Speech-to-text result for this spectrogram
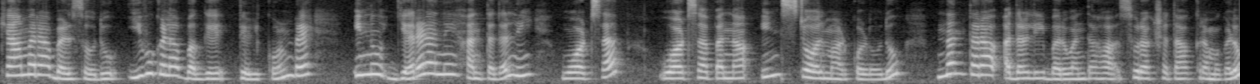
ಕ್ಯಾಮರಾ ಬಳಸೋದು ಇವುಗಳ ಬಗ್ಗೆ ತಿಳ್ಕೊಂಡ್ರೆ ಇನ್ನು ಎರಡನೇ ಹಂತದಲ್ಲಿ ವಾಟ್ಸಪ್. ವಾಟ್ಸಪ್ಪನ್ನು ಇನ್ಸ್ಟಾಲ್ ಮಾಡಿಕೊಳ್ಳೋದು ನಂತರ ಅದರಲ್ಲಿ ಬರುವಂತಹ ಸುರಕ್ಷತಾ ಕ್ರಮಗಳು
